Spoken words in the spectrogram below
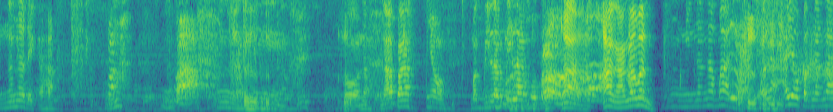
Ninganga de ka ha. Hmm? Mm. Oh, na napa nyo. Magbilar-bilar mo pa. Ah, ah, nga nga man. Mm, Ninganga man. Wala, ayaw pag nga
